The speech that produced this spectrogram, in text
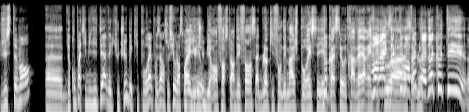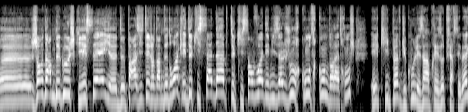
justement euh, de compatibilité avec YouTube et qui pourrait poser un souci au lancement Ouais, de vidéo. YouTube, ils renforcent leur défense. Adblock, ils font des matchs pour essayer Donc- de passer au travers. Et voilà, du coup, euh, exactement. en fait, t'as d'un côté euh, gendarme de gauche qui essaye de parasiter gendarme de droite, les deux qui s'adaptent, qui s'envoient des mises à jour contre contre dans la tronche et qui peuvent du coup les uns après les autres faire ces bugs.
